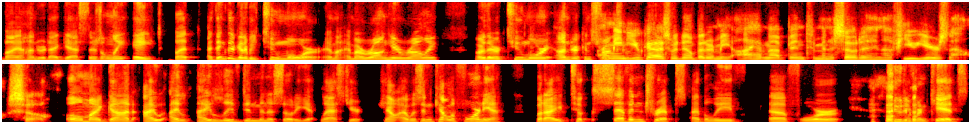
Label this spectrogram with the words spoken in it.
by 100, I guess. There's only eight, but I think there are going to be two more. Am I am I wrong here, Rolly? Are there two more under construction? I mean, you guys would know better than me. I have not been to Minnesota in a few years now. So, oh my God, I I, I lived in Minnesota yet last year. Now I was in California, but I took seven trips, I believe, uh, for two different kids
